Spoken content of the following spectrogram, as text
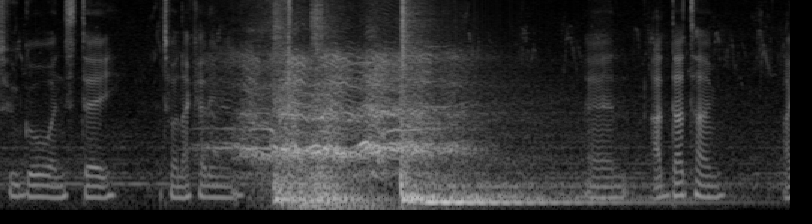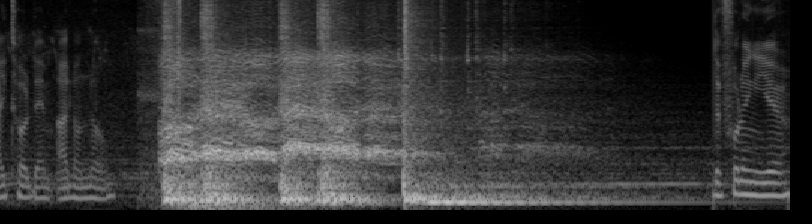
to go and stay to an academy. And at that time, I told them I don't know. The following year,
